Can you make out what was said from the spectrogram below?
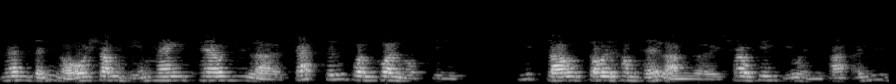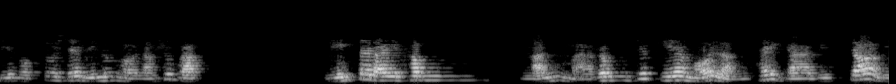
nên tỉnh ngộ xong hiện nay theo như lời các tướng quân coi ngục thì kiếp sau tôi không thể làm người. Sau khi chịu hình phạt ở dưới địa ngục tôi sẽ bị luân hồi làm súc vật. Nghĩ tới đây không Ừ. lạnh mà rung trước kia mỗi lần thấy gà bị chó bị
